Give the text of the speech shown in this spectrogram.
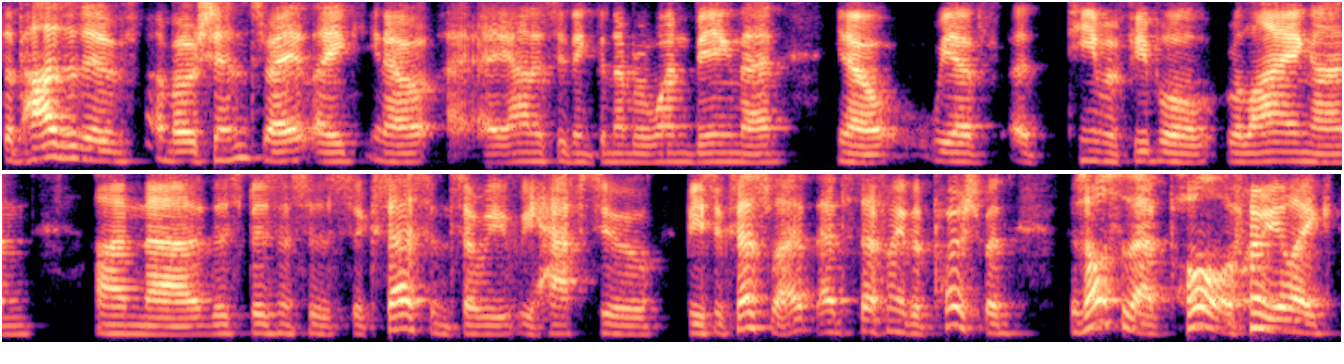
the positive emotions, right? Like, you know, I, I honestly think the number one being that you know we have a team of people relying on on uh, this business's success. And so we we have to be successful. That, that's definitely the push but there's also that pull where you're like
